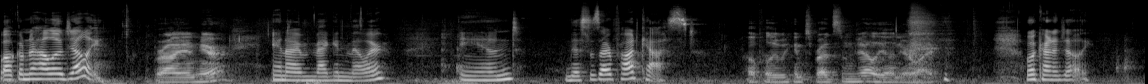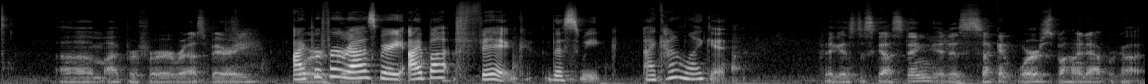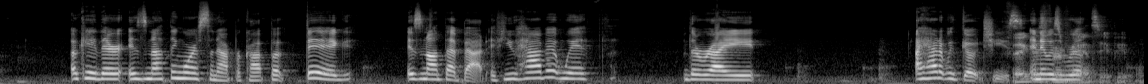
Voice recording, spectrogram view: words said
Welcome to Hello Jelly. Brian here. And I'm Megan Miller. And this is our podcast. Hopefully, we can spread some jelly on your life. What kind of jelly? um, I prefer raspberry. I prefer grape. raspberry. I bought fig this week. I kind of like it. Fig is disgusting. It is second worst behind apricot. Okay, there is nothing worse than apricot, but fig is not that bad. If you have it with the right. I had it with goat cheese, Fig and it was real. fancy people.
